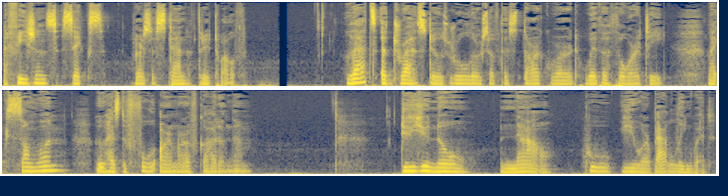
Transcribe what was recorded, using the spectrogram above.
Ephesians 6, verses 10 through 12. Let's address those rulers of this dark world with authority, like someone who has the full armor of God on them. Do you know now who you are battling with?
